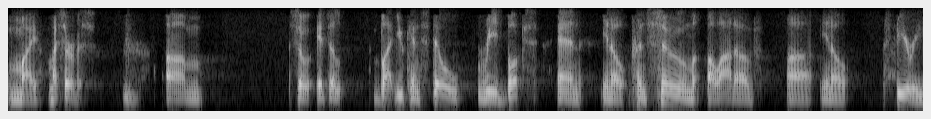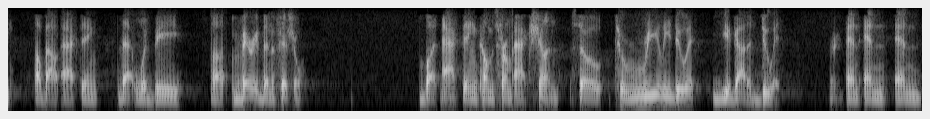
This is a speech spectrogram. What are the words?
my my service. Um, so it's a but you can still read books and you know consume a lot of uh, you know theory about acting that would be uh, very beneficial but acting comes from action. So to really do it, you got to do it, and and and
